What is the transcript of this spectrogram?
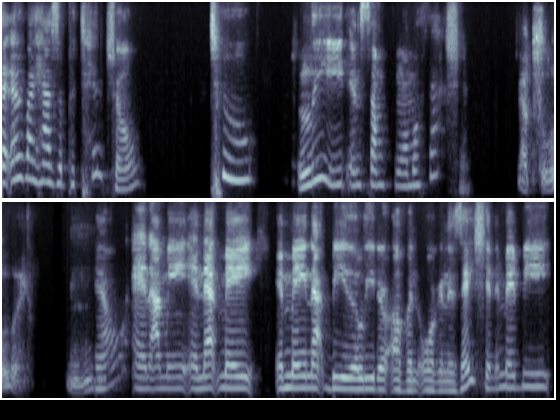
that everybody has a potential to lead in some form of fashion. Absolutely. Mm-hmm. You know, and I mean, and that may it may not be the leader of an organization. It may be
